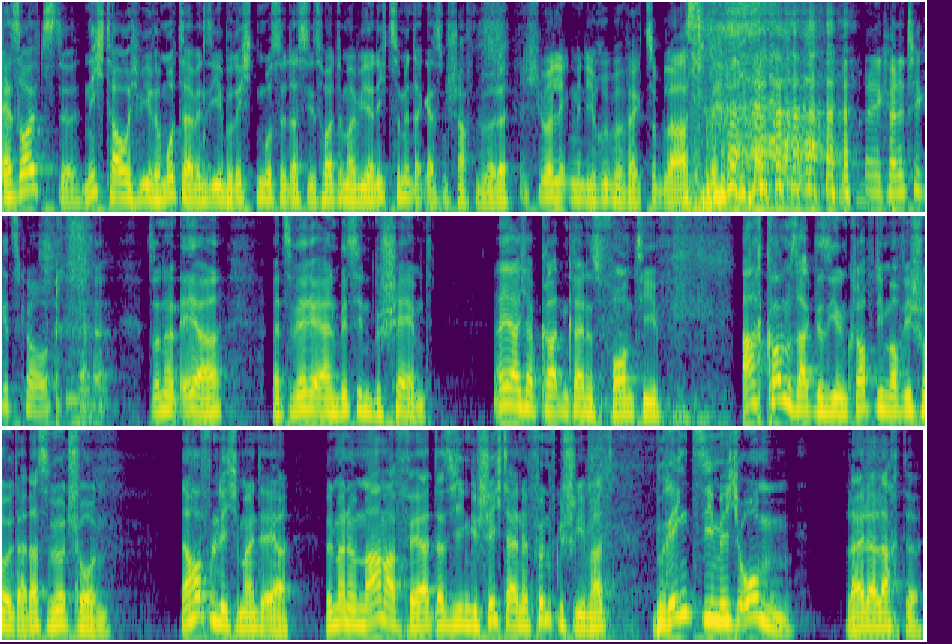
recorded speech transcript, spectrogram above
Er seufzte, nicht traurig wie ihre Mutter, wenn sie ihr berichten musste, dass sie es heute mal wieder nicht zum Mittagessen schaffen würde, Ich überlege mir, die Rübe wegzublasen. Wenn ihr keine Tickets kauft. sondern eher, als wäre er ein bisschen beschämt. Naja, ich habe gerade ein kleines Formtief. Ach komm, sagte sie und klopfte ihm auf die Schulter, das wird schon. Na hoffentlich, meinte er. Wenn meine Mama fährt, dass ich in Geschichte eine 5 geschrieben hat, bringt sie mich um. Leider lachte.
